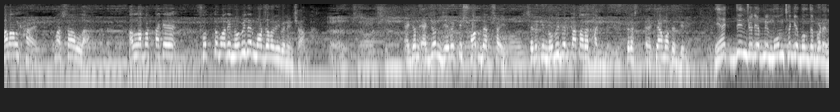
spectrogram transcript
হালাল খায় মাশা আল্লাহ আল্লাহ পাক তাকে সত্যবাদী নবীদের মর্যাদা দিবেন, ইনশাআল্লাহ। একজন একজন যে ব্যক্তি সৎ ব্যবসায়ী, সে ব্যক্তি নবীদের কাতারে থাকবে কেয়ামতের দিনে। একদিন যদি আপনি মন থেকে বলতে পারেন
